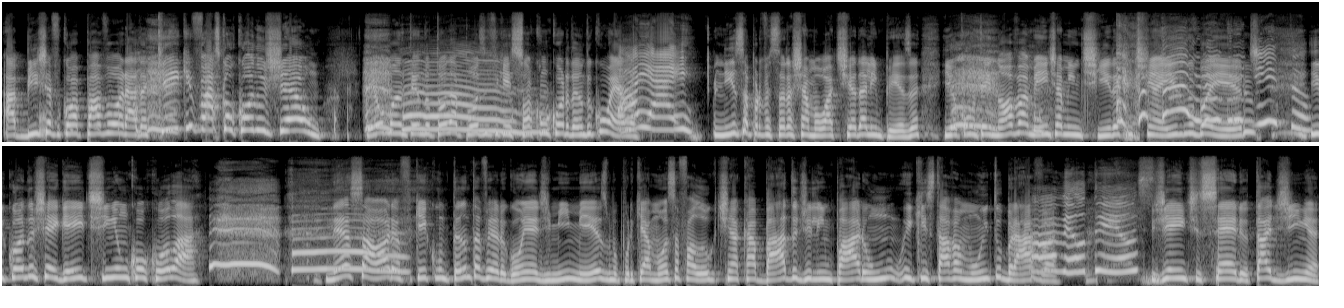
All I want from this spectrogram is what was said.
a bicha ficou apavorada. Quem que faz cocô no chão? Eu mantendo toda a pose fiquei só concordando com ela. Ai, ai! Nisso, a professora chamou a tia da limpeza e eu contei novamente a mentira que tinha ido no banheiro. E quando cheguei, tinha um cocô lá. Nessa hora, eu fiquei com tanta vergonha de mim mesmo, porque a moça falou que tinha acabado de limpar um e que estava muito brava. Ah, meu Deus! Gente, sério, tadinha.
